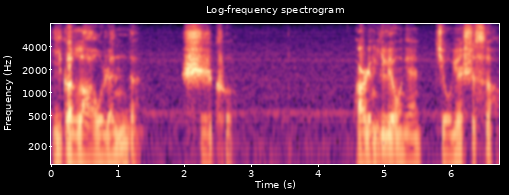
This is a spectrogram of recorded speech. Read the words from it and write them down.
一个老人的时刻。二零一六年九月十四号。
